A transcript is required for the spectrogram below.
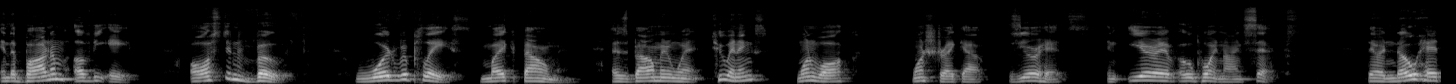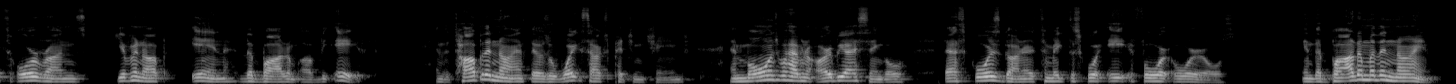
In the bottom of the eighth, Austin Voth would replace Mike Baumann as Baumann went two innings, one walk, one strikeout, zero hits, an ERA of 0.96. There are no hits or runs given up in the bottom of the eighth. In the top of the ninth, there was a White Sox pitching change, and Mullins will have an RBI single that scores Gunnar to make the score 8 4 Orioles. In the bottom of the ninth,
